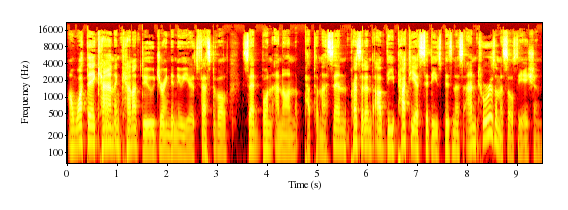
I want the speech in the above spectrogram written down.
on what they can and cannot do during the New Year's festival, said Bun Anon Patanasin, president of the Pattaya Cities Business and Tourism Association.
